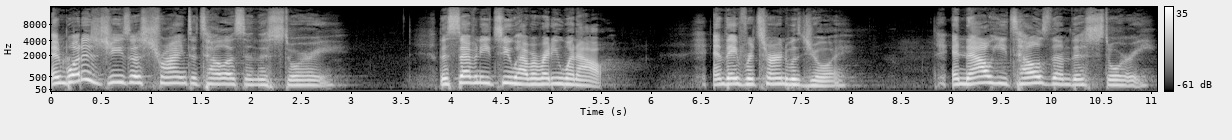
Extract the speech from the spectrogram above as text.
And what is Jesus trying to tell us in this story? The 72 have already went out and they've returned with joy. And now he tells them this story.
